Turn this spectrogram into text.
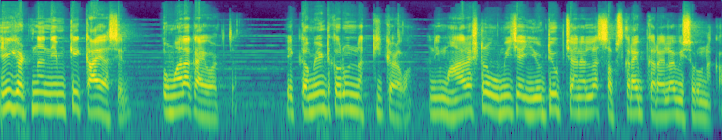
ही घटना नेमकी काय असेल तुम्हाला काय वाटतं? हे कमेंट करून नक्की कळवा आणि महाराष्ट्र भूमीच्या यूट्यूब चॅनलला सबस्क्राईब करायला विसरू नका.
